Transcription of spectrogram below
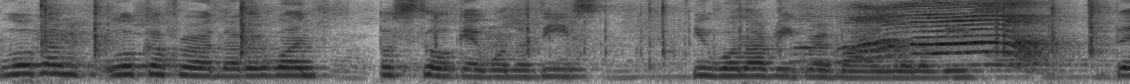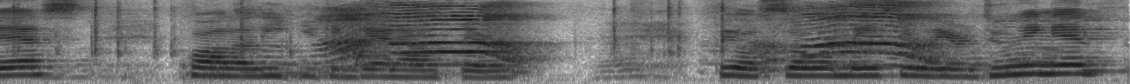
look up, look up for another one, but still get one of these. You will not regret buying one of these. Best quality you can get out there. Feels so amazing when you're doing it,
